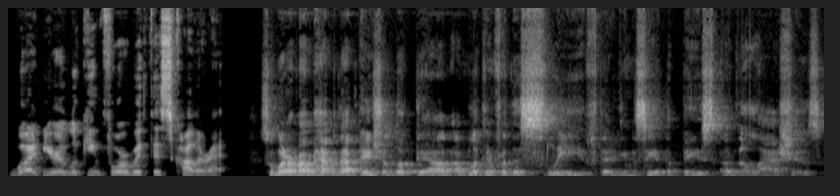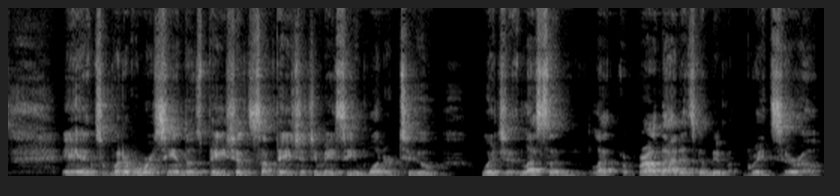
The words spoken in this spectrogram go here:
what you're looking for with this collarette so whenever i'm having that patient look down i'm looking for the sleeve that you're going to see at the base of the lashes and so whenever we're seeing those patients, some patients you may see one or two, which less than around that is going to be grade zero.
